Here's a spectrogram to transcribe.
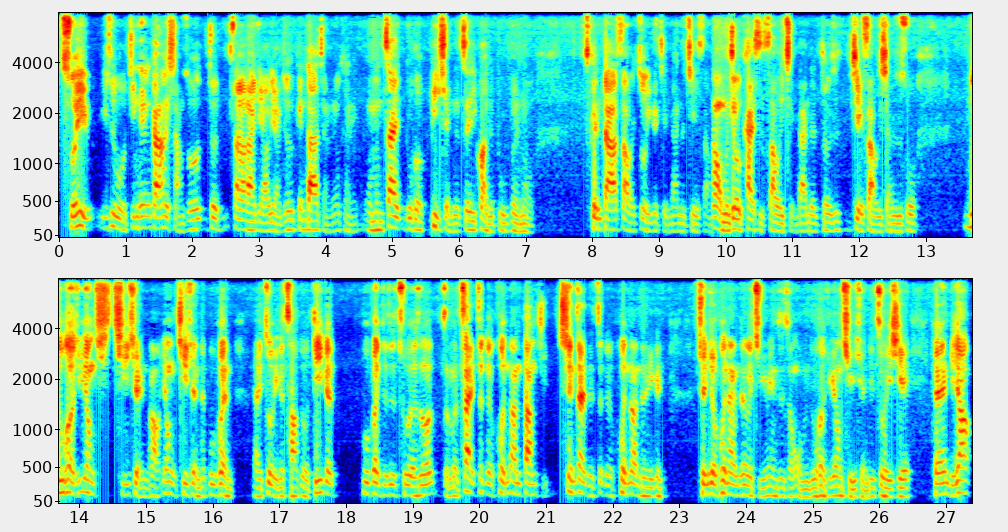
所以于是我今天刚刚想说，就大家来聊聊，就是跟大家讲，有可能我们在如何避险的这一块的部分哦，跟大家稍微做一个简单的介绍。那我们就开始稍微简单的就是介绍一下，就是说如何去用期期权哈，用期权的部分来做一个操作。第一个部分就是除了说怎么在这个混乱当局现在的这个混乱的一个全球混乱这个局面之中，我们如何去用期权去做一些。可能比较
